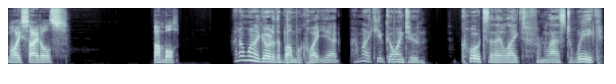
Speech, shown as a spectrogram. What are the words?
Molly Seidel's Bumble? I don't want to go to the Bumble quite yet. I want to keep going to quotes that I liked from last week.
